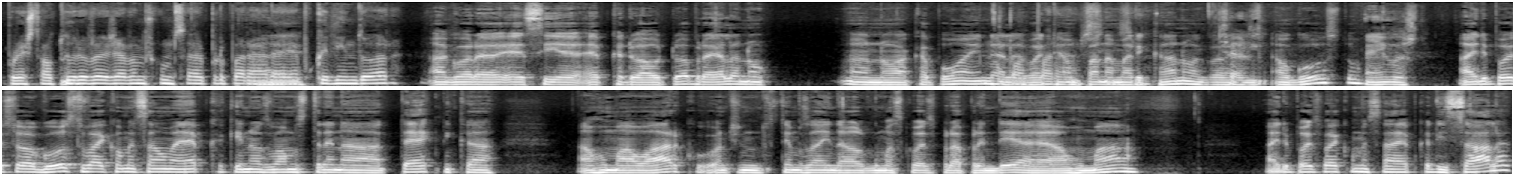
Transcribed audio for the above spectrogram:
por esta altura já vamos começar a preparar a É. época de indoor. Agora, essa época do outdoor, para ela não, não acabou ainda. Não ela vai ter parar, um sim, Pan-Americano agora em Certo. agosto. É em agosto. Aí depois do agosto vai começar uma época que nós vamos treinar técnica, arrumar o arco, onde nós temos ainda algumas coisas para aprender a arrumar. Aí depois vai começar a época de sala,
